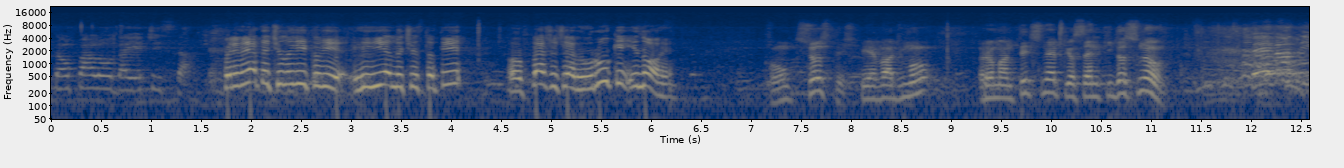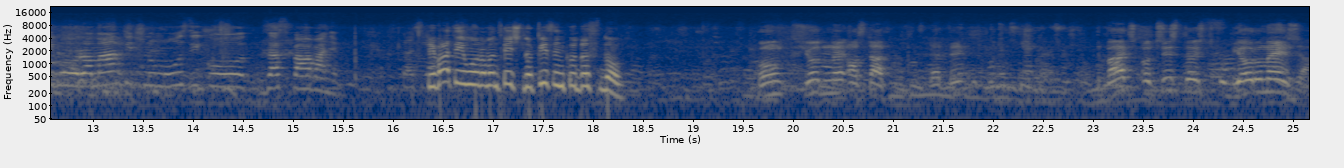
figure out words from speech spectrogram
stopalo da je čista. Перевіряти чоловікові гігієну чистоти, о, в першу чергу руки і ноги. Punkt szósty. Śpiewać mu romantyczne piosenki do snu. Pevati mu romantičnu muziku za spavanje. Співати йому романтичну пісеньку до сну. Punkt siódmy, ostatni. Niestety. Dbać o czystość ubioru męża.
